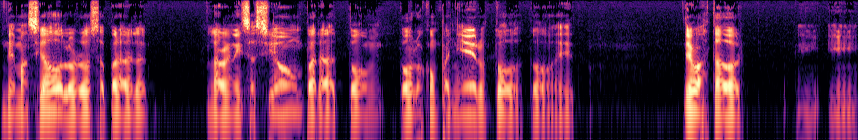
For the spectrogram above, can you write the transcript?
demasiado dolorosa para la, organización, para todos los compañeros, todo, todo. Es devastador. Y,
